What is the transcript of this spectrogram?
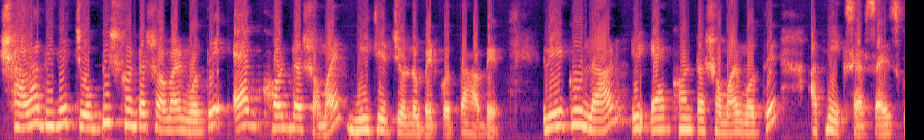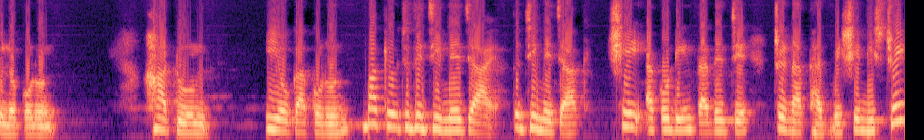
সারা দিনে চব্বিশ ঘণ্টা সময়ের মধ্যে এক ঘণ্টা সময় নিজের জন্য বের করতে হবে। রেগুলার এই এক ঘণ্টা সময়ের মধ্যে আপনি এক্সারসাইজগুলো করুন। হাঁটুন ইয়োগা করুন বা কেউ যদি জিমে যায়, তো জিমে যাক। সেই অ্যাকর্ডিং তাদের যে ট্রেনার থাকবে, সে নিশ্চয়ই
